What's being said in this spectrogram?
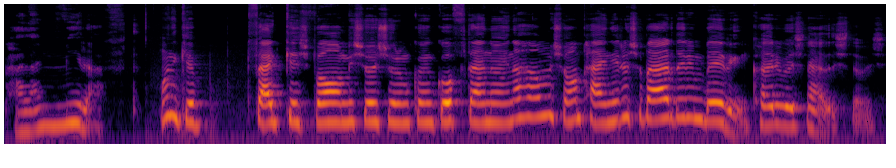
پلنگ می‌رفت. اونی که فکش وا میشه شروع می‌کنه گفتن و اینا همون شما پنیرشو برداریم برین کاری بهش نداشته باشین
